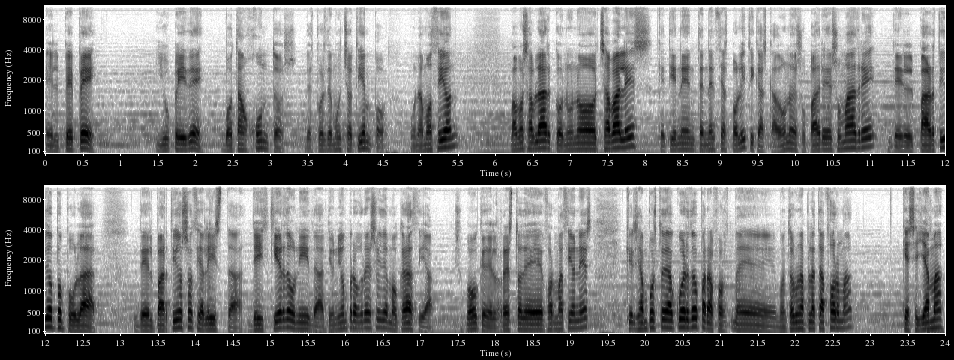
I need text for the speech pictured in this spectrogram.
el PP y UPyD votan juntos, después de mucho tiempo, una moción, vamos a hablar con unos chavales que tienen tendencias políticas, cada uno de su padre y de su madre, del Partido Popular, del Partido Socialista, de Izquierda Unida, de Unión Progreso y Democracia, supongo que del resto de formaciones, que se han puesto de acuerdo para eh, montar una plataforma que se llama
